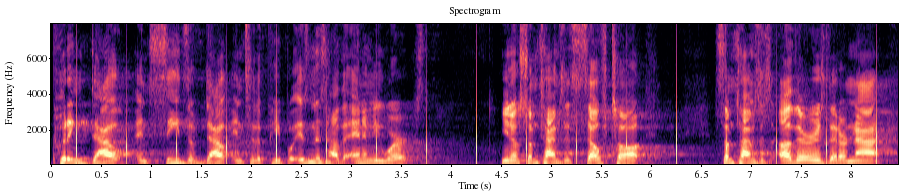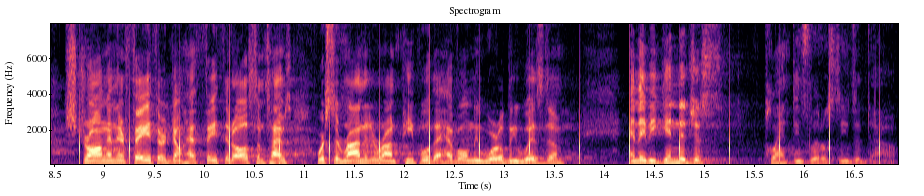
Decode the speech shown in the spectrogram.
putting doubt and seeds of doubt into the people. Isn't this how the enemy works? You know, sometimes it's self talk, sometimes it's others that are not strong in their faith or don't have faith at all. Sometimes we're surrounded around people that have only worldly wisdom, and they begin to just plant these little seeds of doubt.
